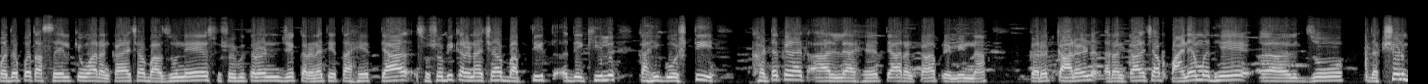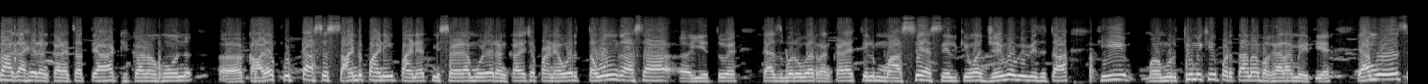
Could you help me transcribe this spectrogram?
पदपथ असेल किंवा रंकाळ्याच्या बाजूने सुशोभीकरण जे करण्यात येत आहे त्या सुशोभीकरणाच्या बाबतीत देखील काही गोष्टी खटकण्यात आलेल्या आहेत त्या रंकाळा प्रेमींना. करत कारण रंकाळाच्या पाण्यामध्ये जो दक्षिण भाग आहे रंकाळ्याचा. त्या ठिकाणाहून काळं कुट्ट असं सांडपाणी पाण्यात मिसळल्यामुळे रंकाळ्याच्या पाण्यावर तवंग असा येतोय. त्याचबरोबर रंकाळ्यातील मासे असेल किंवा जैवविविधता ही मृत्युमुखी पडताना बघायला मिळते त्यामुळेच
